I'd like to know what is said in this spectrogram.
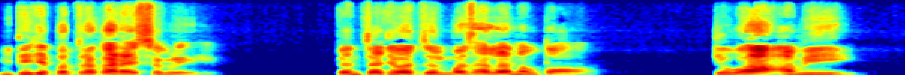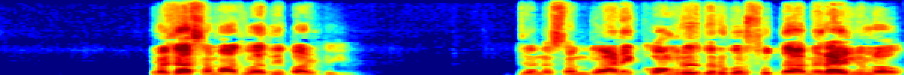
इथे जे पत्रकार आहेत सगळे त्यांचा जेव्हा जन्म झाला नव्हता तेव्हा आम्ही प्रजा समाजवादी पार्टी जनसंघ आणि काँग्रेस बरोबर सुद्धा आम्ही राहिलेलो आहोत.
